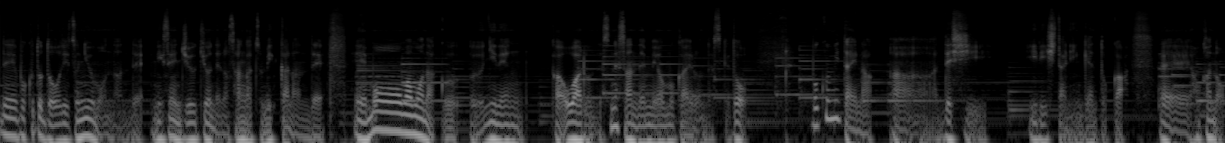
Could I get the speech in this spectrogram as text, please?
で僕と同日入門なんで2019年の3月3日なんで、えー、もう間もなく2年が終わるんですね。3年目を迎えるんですけど僕みたいなあ弟子入りした人間とか、えー、他の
